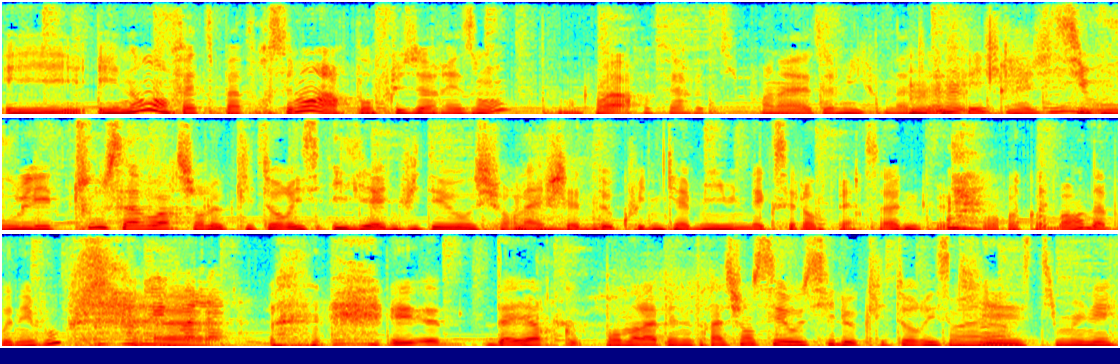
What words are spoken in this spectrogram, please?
Et, et non, en fait, pas forcément. Alors pour plusieurs raisons. Donc on va refaire le petit point anatomique qu'on a déjà Mhm. fait, j'imagine. Si vous voulez tout savoir sur le clitoris, il y a une vidéo sur la chaîne de Queen Camille, une excellente personne que je vous recommande, abonnez-vous. Euh, voilà. Et euh, d'ailleurs, pendant la pénétration, c'est aussi le clitoris qui est stimulé.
